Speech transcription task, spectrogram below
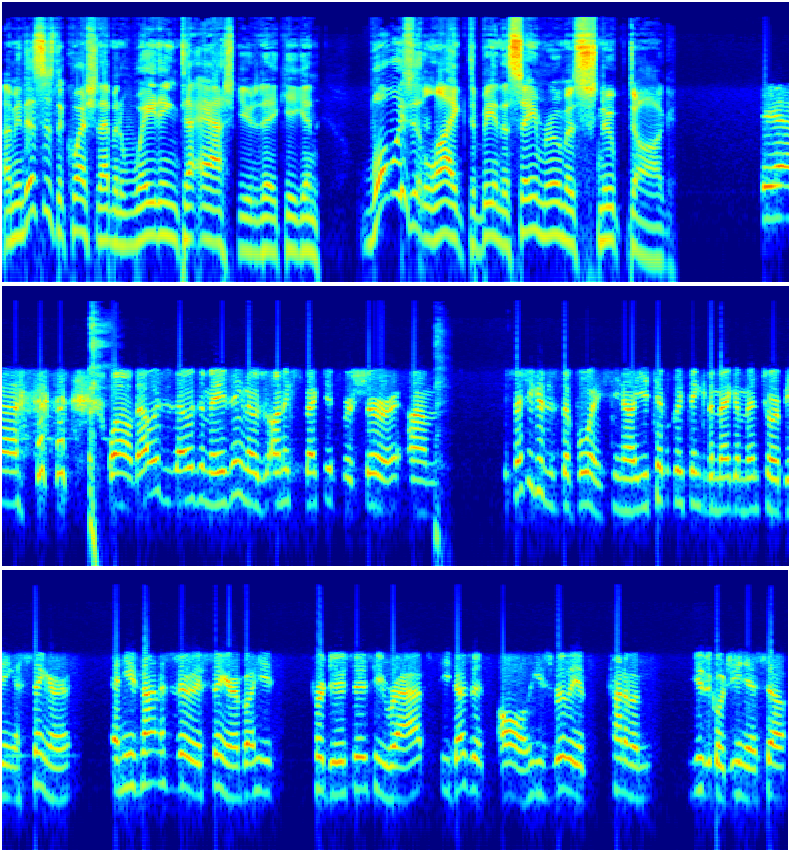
I mean, this is the question I've been waiting to ask you today, Keegan. What was it like to be in the same room as Snoop Dogg? Yeah, wow, that was that was amazing. That was unexpected for sure. Um, especially because it's the voice. You know, you typically think of the Mega Mentor being a singer, and he's not necessarily a singer, but he produces, he raps, he does it all. He's really a, kind of a musical genius. So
